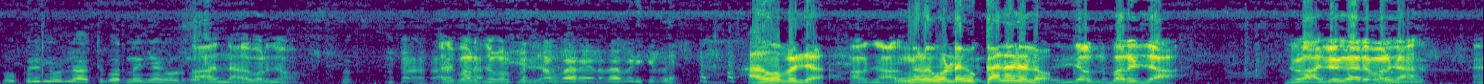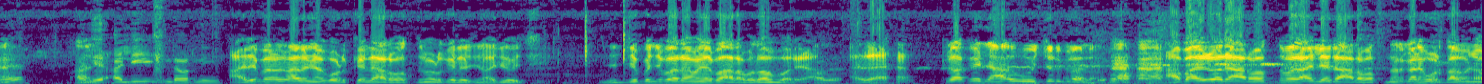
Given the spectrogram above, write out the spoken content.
മൂപ്പരിനോട് ലാസ്റ്റ് പറഞ്ഞു അത് പറഞ്ഞോ? അത് പറഞ്ഞോ കുഴപ്പമില്ല. അത് കുഴപ്പമില്ല. പറഞ്ഞോ നിങ്ങൾ കൊണ്ടുപോയി വിൽക്കാനല്ലോ ഇല്ല ഒന്നും പറയില്ല. നിങ്ങൾ അലി കാര്യം പറഞ്ഞ അലി എന്താ പറഞ്ഞു? അലി പറഞ്ഞ കാര്യം ഞാൻ കൊടുക്കല്ലേ അറുപത്തിന് കൊടുക്കല്ലേ വെച്ചു. അലി വെച്ച് ജിജിപ്പഞ്ഞ് പറയാൻ ചിലപ്പോ അറുപതാവും പറയാം. അതെ. ഇതൊക്കെ ഞാൻ ഊഹിച്ചെടുക്കാമല്ലോ അപ്പൊ അതിൽ ഒരു അറുപത്തിന് പറയാം അല്ലെ ഒരു അറുപത്തിനേക്കാളും കൊടുത്തു അത് ഞാൻ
